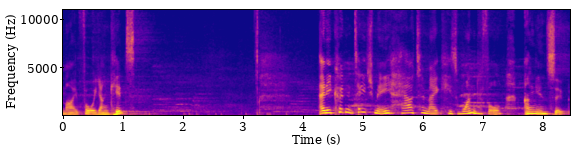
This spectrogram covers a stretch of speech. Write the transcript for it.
my four young kids. And he couldn't teach me how to make his wonderful onion soup.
